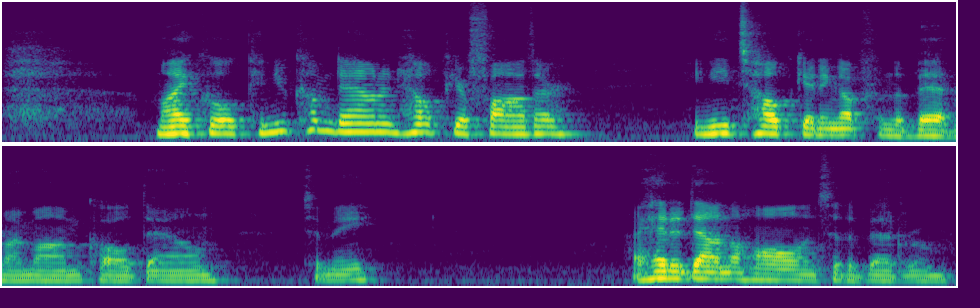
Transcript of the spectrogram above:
Michael, can you come down and help your father? He needs help getting up from the bed, my mom called down to me. I headed down the hall into the bedroom.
